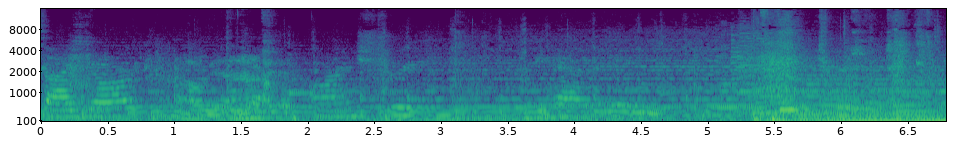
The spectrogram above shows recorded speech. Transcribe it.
side yard. Oh, yeah. We had an orange tree, we had a big tree.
